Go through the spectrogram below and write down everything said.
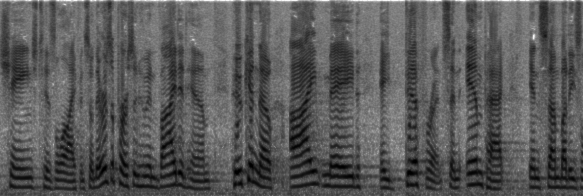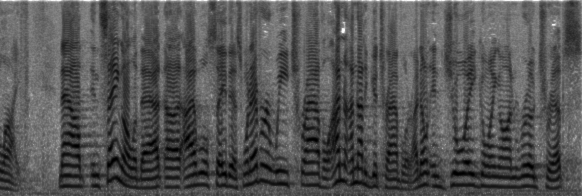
changed his life. And so there is a person who invited him who can know, I made a difference, an impact in somebody's life. Now, in saying all of that, uh, I will say this. Whenever we travel, I'm not, I'm not, a good traveler. I don't enjoy going on road trips.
